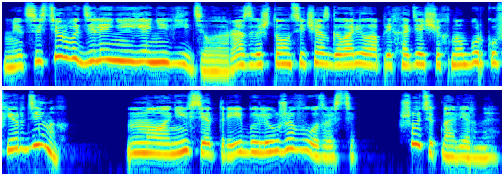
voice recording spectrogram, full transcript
Медсестер в отделении я не видела, разве что он сейчас говорил о приходящих на уборку фьердинах. Но они все три были уже в возрасте. Шутит, наверное.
